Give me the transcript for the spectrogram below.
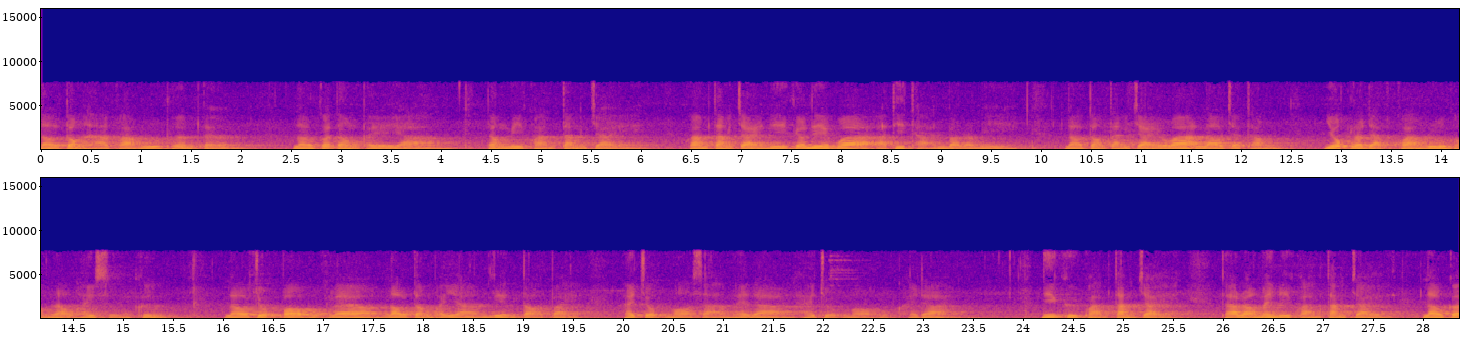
เราต้องหาความรู้เพิ่มเติม เราก็ต้องพยายาม ต้องมีความตั้งใจ ความตั้งใจนี้ก็เรียกว่าอธิษฐานบารมี เราต้องตั้งใจว่าเราจะต้องยกระดับความรู้ของเราให้สูงขึ้น เราจบป .6 แล้วเราต้องพยายามเรียนต่อไป ให้จบม .3 ให้ได้ ให้จบม .6 ให้ได้ นี่คือความตั้งใจ ถ้าเราไม่มีความตั้งใจ เราก็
